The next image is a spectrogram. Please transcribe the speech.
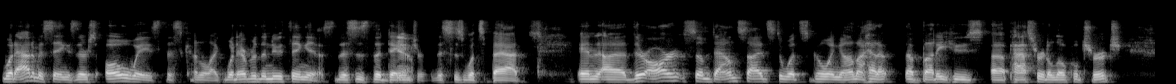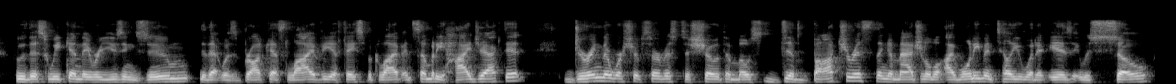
what Adam is saying is there's always this kind of like whatever the new thing is, this is the danger. Yeah. This is what's bad. And uh, there are some downsides to what's going on. I had a, a buddy who's a pastor at a local church who this weekend they were using Zoom that was broadcast live via Facebook Live, and somebody hijacked it during their worship service to show the most debaucherous thing imaginable. I won't even tell you what it is. It was so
